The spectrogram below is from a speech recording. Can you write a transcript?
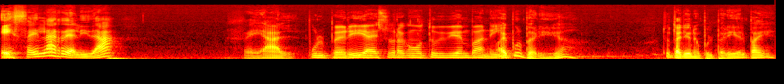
Esa es la realidad Real. Pulpería, eso era cuando tú vivías en Baní. Hay pulpería. Tú estás lleno de pulpería el país.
